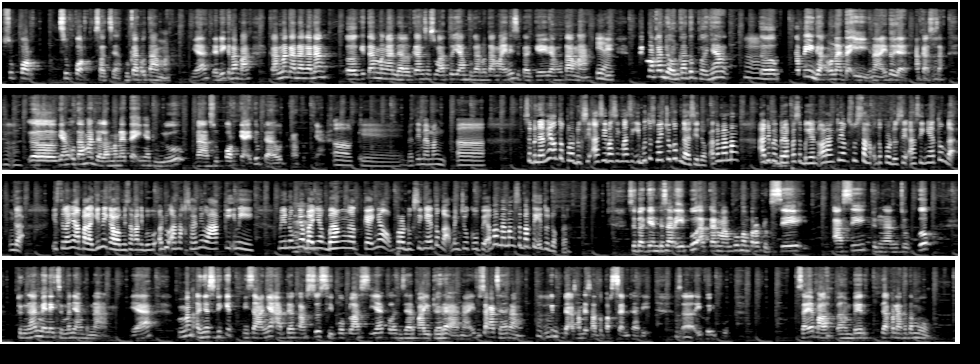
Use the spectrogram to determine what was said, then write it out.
support support saja, bukan utama ya. Jadi kenapa? Karena kadang-kadang uh, kita mengandalkan sesuatu yang bukan utama ini sebagai yang utama. Yeah. Jadi makan daun katuk banyak hmm. uh, tapi nggak menetei. Nah, itu ya agak susah. Hmm. Uh, yang utama adalah meneteinya dulu. Nah, supportnya itu daun katuknya. Oke. Okay. Berarti memang uh, sebenarnya untuk produksi ASI masing-masing ibu tuh sebenarnya cukup nggak sih dok? Atau memang ada beberapa sebagian orang tuh yang susah untuk produksi ASINya tuh nggak nggak istilahnya apalagi nih kalau misalkan ibu, aduh anak saya ini laki nih minumnya hmm. banyak banget, kayaknya produksinya itu nggak mencukupi. Apa memang seperti itu dokter? Sebagian besar ibu akan mampu memproduksi ASI dengan cukup dengan manajemen yang benar ya. Memang hanya sedikit misalnya ada kasus hipoplasia kelenjar payudara. Nah itu sangat jarang. Mungkin tidak sampai satu persen dari ibu-ibu. Saya malah hampir tidak pernah ketemu.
